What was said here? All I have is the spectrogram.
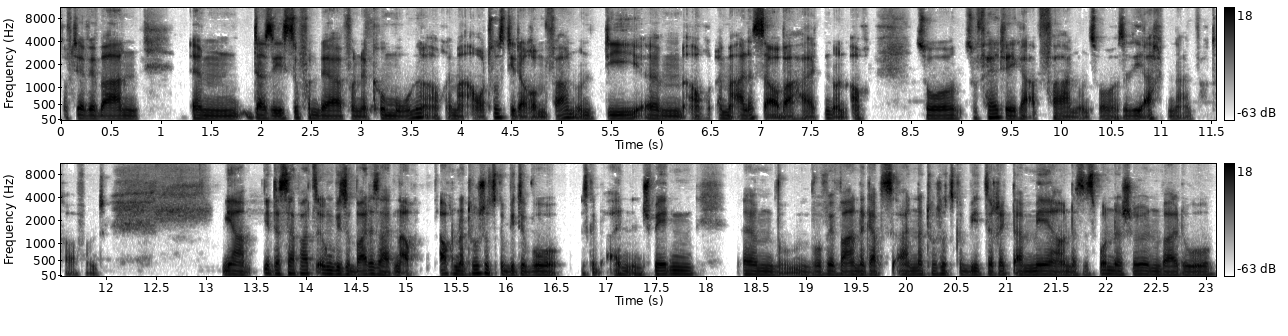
auf der wir waren, ähm, da siehst du von der von der Kommune auch immer Autos, die da rumfahren und die ähm, auch immer alles sauber halten und auch so so Feldwege abfahren und so. Also die achten da einfach drauf und ja, deshalb hat es irgendwie so beide Seiten. Auch auch Naturschutzgebiete, wo es gibt einen in Schweden, ähm, wo, wo wir waren, da gab es ein Naturschutzgebiet direkt am Meer und das ist wunderschön, weil du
